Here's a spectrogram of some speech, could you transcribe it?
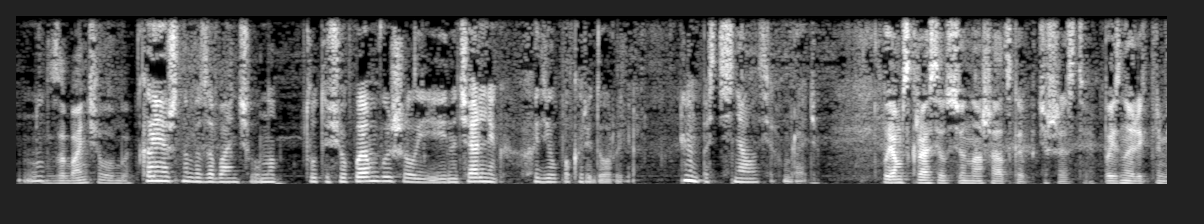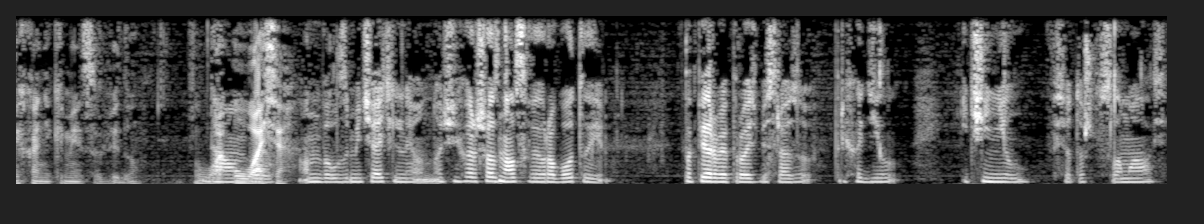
Ну, Забанчило бы. конечно бы забанчила, но тут еще ПМ вышел, и начальник ходил по коридору. Я постеснялась их брать. Прям скрасил все наше адское путешествие. Поездной электромеханик имеется в виду. У, Да, он у был- Вася. он был замечательный, он очень хорошо знал свою работу и по первой просьбе сразу приходил и чинил все то, что сломалось.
